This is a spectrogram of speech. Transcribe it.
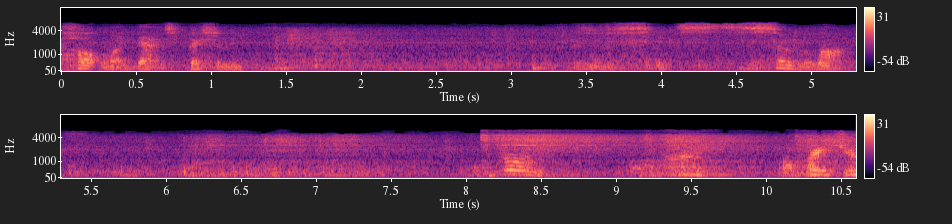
part like that especially. Because it's, it's so luck. Oh. I'll fight you.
